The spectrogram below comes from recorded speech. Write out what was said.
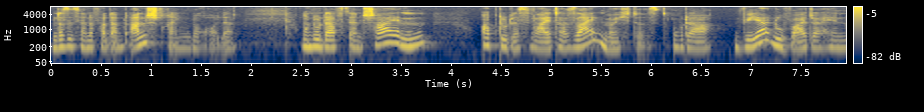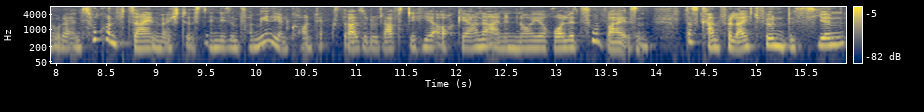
Und das ist ja eine verdammt anstrengende Rolle. Und du darfst entscheiden, ob du das weiter sein möchtest oder wer du weiterhin oder in Zukunft sein möchtest in diesem Familienkontext. Also du darfst dir hier auch gerne eine neue Rolle zuweisen. Das kann vielleicht für ein bisschen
